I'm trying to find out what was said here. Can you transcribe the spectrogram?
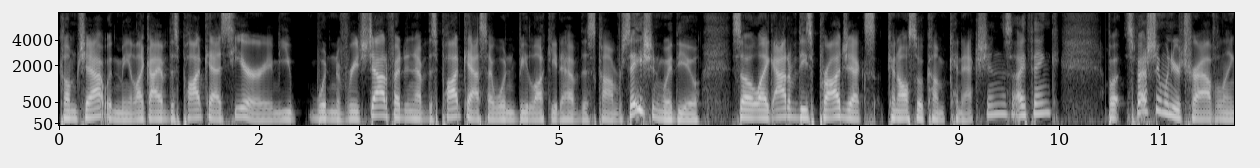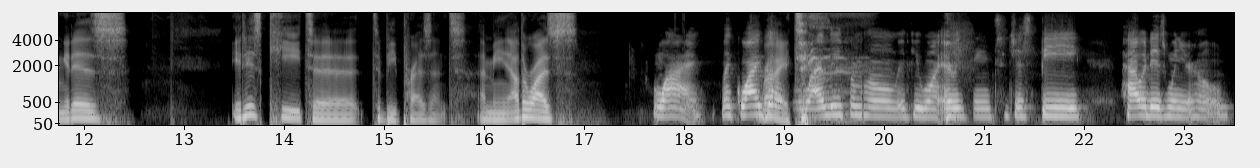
come chat with me. Like I have this podcast here, and you wouldn't have reached out if I didn't have this podcast. I wouldn't be lucky to have this conversation with you. So like out of these projects can also come connections, I think. But especially when you're traveling, it is it is key to to be present. I mean, otherwise why? Like why go? Why leave from home if you want everything to just be how it is when you're home?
